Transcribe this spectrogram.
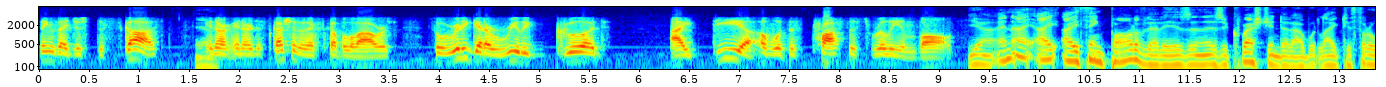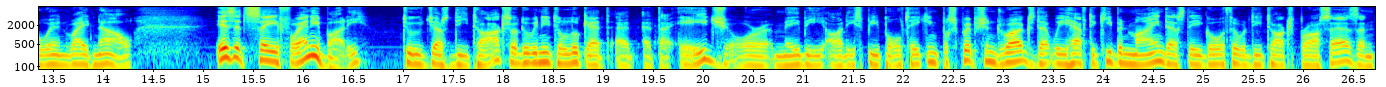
things I just discussed Yeah. in our in our discussion the next couple of hours. So we'll really get a really good idea of what this process really involves. Yeah, and I, I, I think part of that is, and there's a question that I would like to throw in right now is it safe for anybody to just detox, or do we need to look at, at, at their age, or maybe are these people taking prescription drugs that we have to keep in mind as they go through a detox process, and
